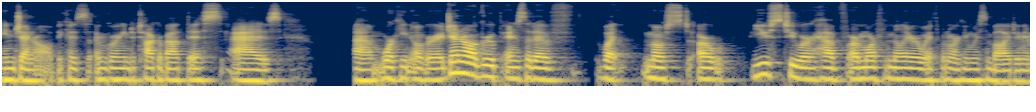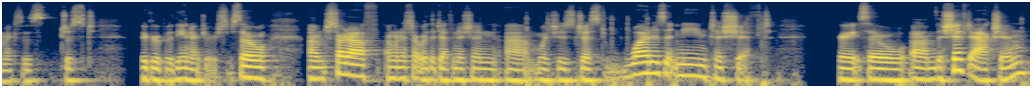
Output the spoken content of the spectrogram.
in general because I'm going to talk about this as um, working over a general group instead of what most are used to or have are more familiar with when working with symbolic dynamics is just the group of the integers. So um, to start off, I'm going to start with a definition, um, which is just what does it mean to shift? Right, so um, the shift action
